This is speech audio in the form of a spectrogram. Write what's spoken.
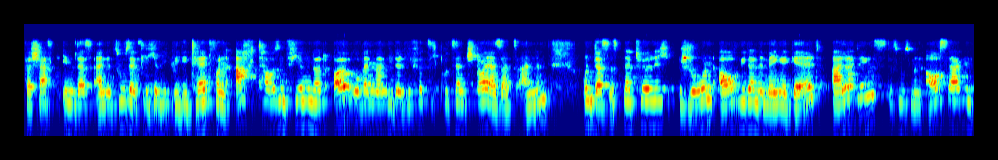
verschafft ihm das eine zusätzliche Liquidität von 8.400 Euro, wenn man wieder die 40 Prozent Steuersatz annimmt. Und das ist natürlich schon auch wieder eine Menge Geld. Allerdings, das muss man auch sagen,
